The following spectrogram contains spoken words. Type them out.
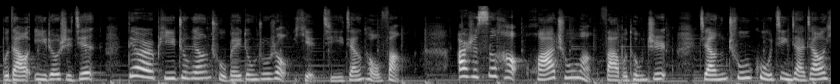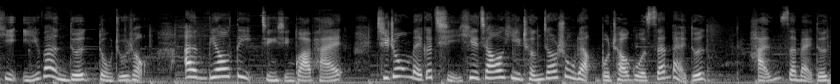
不到一周时间，第二批中央储备冻猪肉也即将投放。二十四号，华储网发布通知，将出库竞价交易一万吨冻猪肉，按标的进行挂牌，其中每个企业交易成交数量不超过三百吨，含三百吨。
